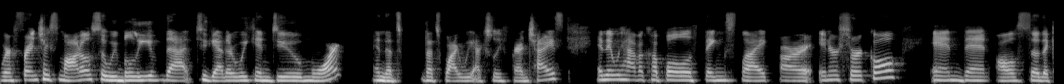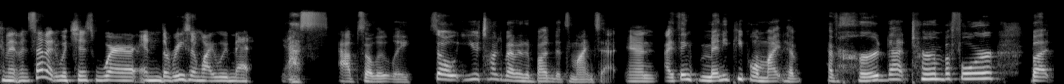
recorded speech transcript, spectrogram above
We're a franchise model. So we believe that together we can do more. And that's that's why we actually franchise. And then we have a couple of things like our inner circle and then also the commitment summit, which is where and the reason why we met Yes, absolutely. So you talked about an abundance mindset. And I think many people might have have heard that term before, but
